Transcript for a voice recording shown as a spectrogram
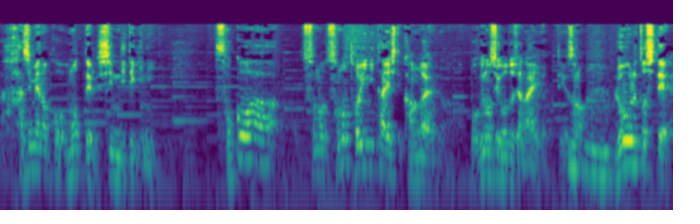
初めのこう思ってる心理的に、そこは、その、その問いに対して考えるのは僕の仕事じゃないよっていう、その、ロールとして、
